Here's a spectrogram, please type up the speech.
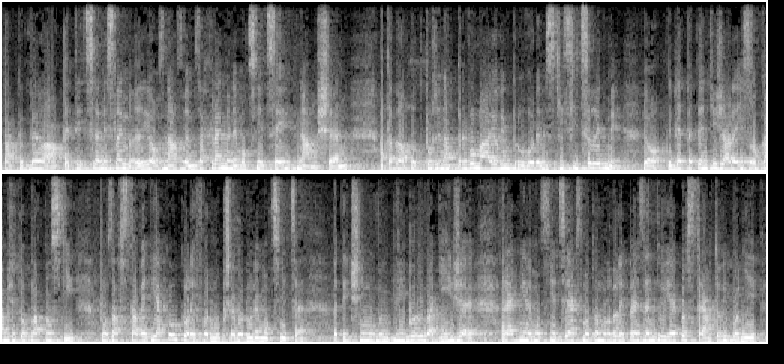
pak byla petice, myslím, jo, s názvem Zachraňme nemocnici nám všem. A ta byla podpořena prvomájovým průvodem s tisíci lidmi, jo, kde petenti žádají s okamžitou platností pozastavit jakoukoliv formu převodu nemocnice. Petičnímu výboru vadí, že radní nemocnici, jak jsme o tom mluvili, prezentují jako ztrátový podnik,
